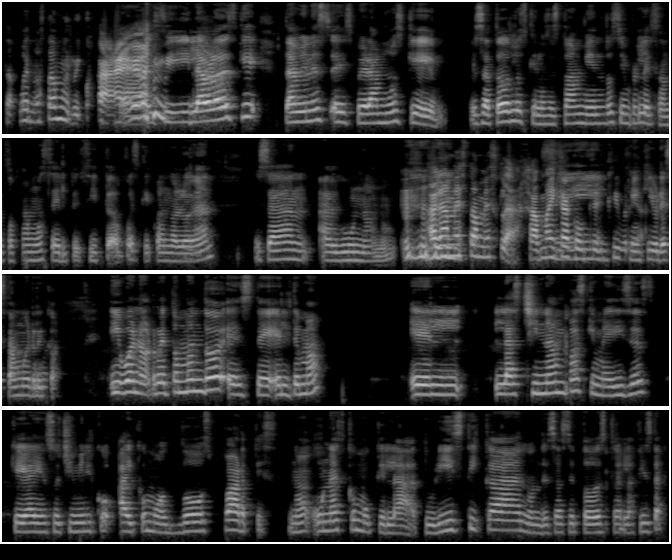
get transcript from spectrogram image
Está- bueno, está muy rico. Ay, sí, la verdad es que también es- esperamos que, pues a todos los que nos están viendo, siempre les antojamos el tecito, pues que cuando lo vean, pues hagan alguno, ¿no? Hagan esta mezcla, jamaica con jengibre. Jengibre está muy rico. Y bueno, retomando este el tema, el, las chinampas que me dices que hay en Xochimilco, hay como dos partes, ¿no? Una es como que la turística, en donde se hace todo esto de la fiesta,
